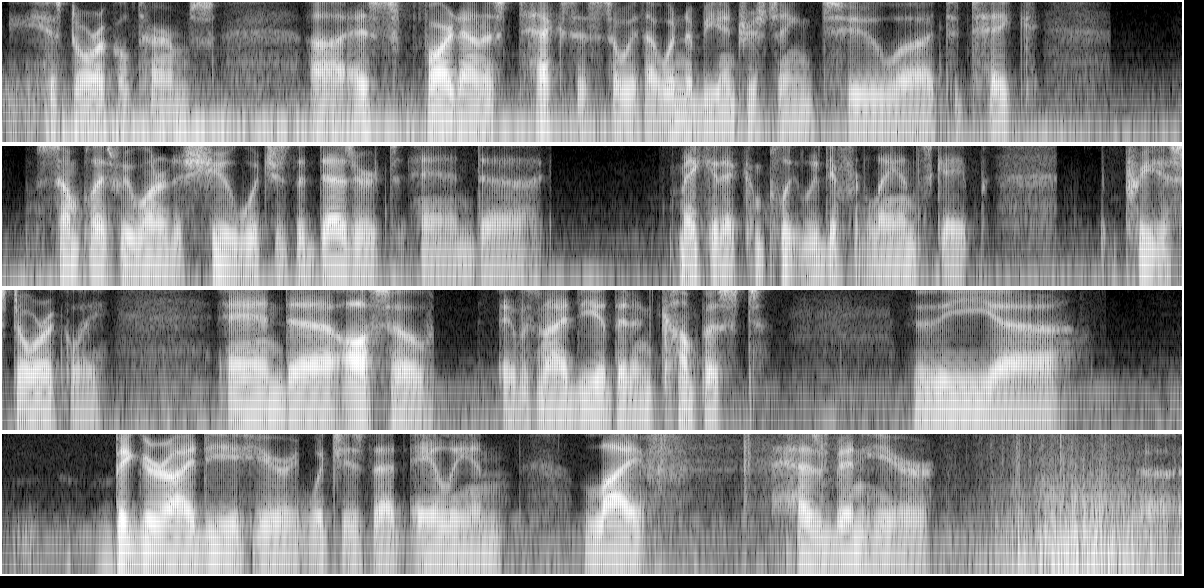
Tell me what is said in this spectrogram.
historical terms, uh, as far down as Texas. So we thought, wouldn't it be interesting to uh, to take someplace we wanted to shoot, which is the desert, and uh, make it a completely different landscape, prehistorically, and uh, also it was an idea that encompassed the uh, bigger idea here, which is that alien life has been here uh,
